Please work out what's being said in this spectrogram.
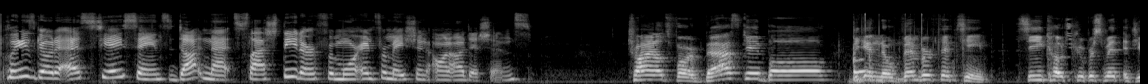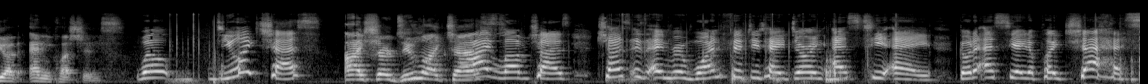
Please go to stasaints.net slash theater for more information on auditions. Tryouts for basketball begin November 15th. See Coach Cooper Smith if you have any questions. Well, do you like chess? I sure do like chess. I love chess. Chess is in room 150 today during STA. Go to STA to play chess.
